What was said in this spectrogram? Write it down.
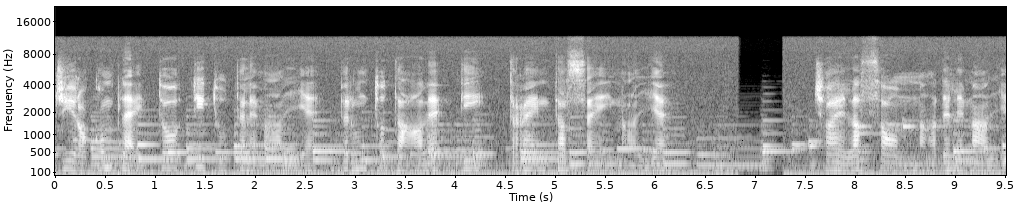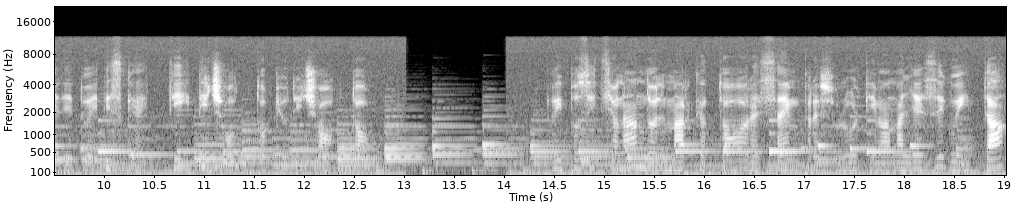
giro completo di tutte le maglie per un totale di 36 maglie. Cioè la somma delle maglie dei due dischetti 18 più 18 riposizionando il marcatore sempre sull'ultima maglia eseguita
